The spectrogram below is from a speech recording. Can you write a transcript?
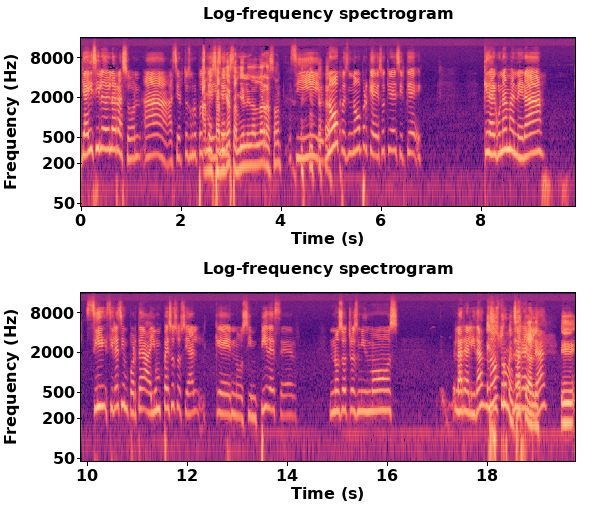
Y ahí sí le doy la razón a, a ciertos grupos a que mis dicen, amigas también le dan la razón. sí, no, pues no, porque eso quiere decir que, que de alguna manera sí, sí les importa, hay un peso social que nos impide ser nosotros mismos la realidad, Ese ¿no? es otro la mensaje, Ale. Eh,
